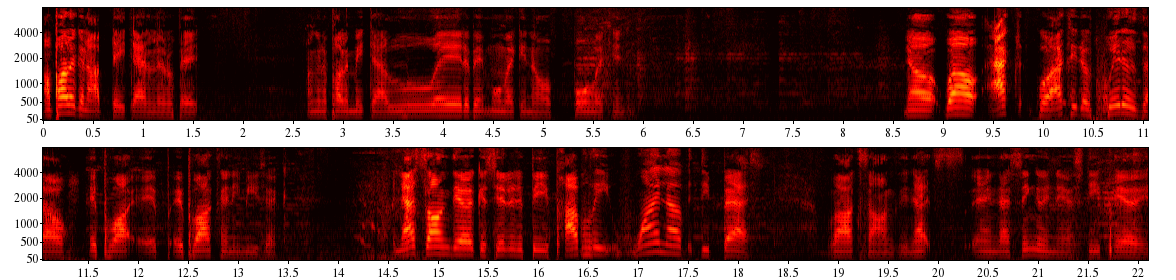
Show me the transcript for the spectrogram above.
I'm probably gonna update that a little bit. I'm gonna probably make that a little bit more like you know bulletin. No, well, act, well, actually, the Twitter though it block it, it blocks any music, and that song there considered to be probably one of the best rock songs, and that's and that singer in there, Steve Perry.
